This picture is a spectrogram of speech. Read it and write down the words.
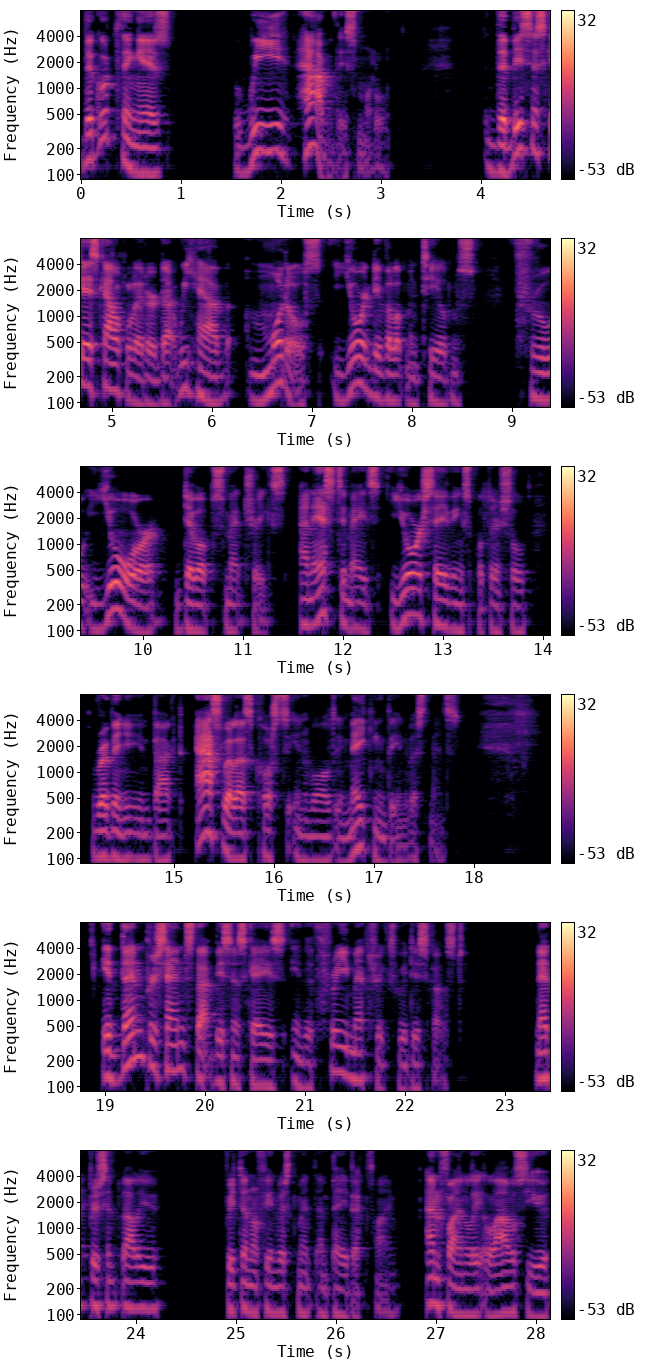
The good thing is we have this model. The business case calculator that we have models your development teams through your DevOps metrics and estimates your savings potential, revenue impact, as well as costs involved in making the investments. It then presents that business case in the three metrics we discussed net present value, return of investment, and payback time. And finally, allows you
